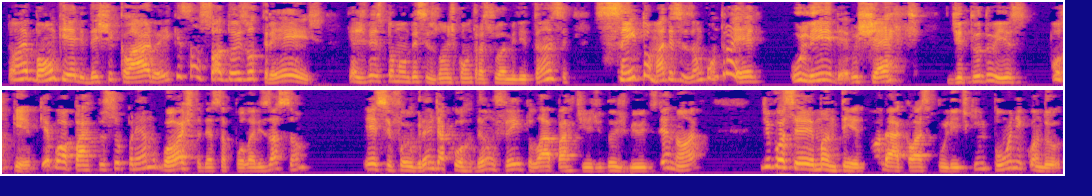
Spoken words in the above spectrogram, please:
Então é bom que ele deixe claro aí que são só dois ou três, que às vezes tomam decisões contra a sua militância sem tomar decisão contra ele. O líder, o chefe de tudo isso. Por quê? Porque boa parte do Supremo gosta dessa polarização. Esse foi o grande acordão feito lá a partir de 2019 de você manter toda a classe política impune. Quando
